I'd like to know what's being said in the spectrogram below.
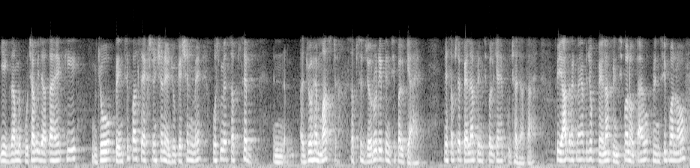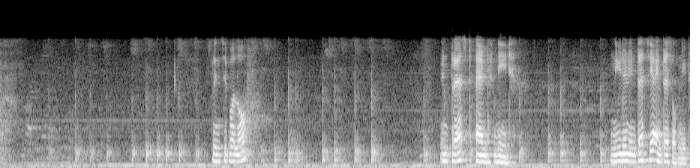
ये एग्ज़ाम में पूछा भी जाता है कि जो प्रिंसिपल्स एक्सटेंशन एजुकेशन में, उसमें सबसे जो है मस्ट सबसे ज़रूरी प्रिंसिपल क्या है? ये सबसे पहला प्रिंसिपल क्या है, पूछा जाता है। तो याद रखना है जो पहला प्रिंसिपल होता है, वो principle of principle of interest and need need and interest या इंटरेस्ट ऑफ़ नीड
